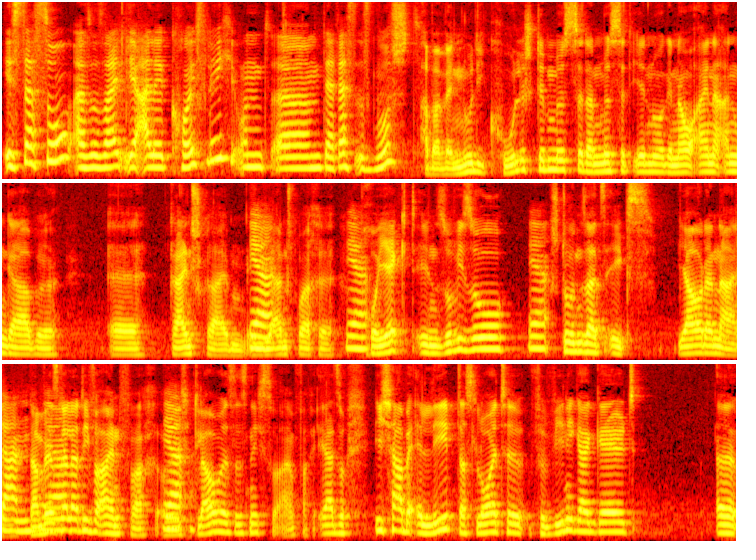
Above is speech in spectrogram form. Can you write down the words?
Ist das so? Also seid ihr alle käuflich und ähm, der Rest ist wurscht? Aber wenn nur die Kohle stimmen müsste, dann müsstet ihr nur genau eine Angabe äh, reinschreiben in ja. die Ansprache. Ja. Projekt in sowieso ja. Stundensatz X. Ja oder nein? Dann, dann wäre es relativ einfach. Und ich glaube, es ist nicht so einfach. Also ich habe erlebt, dass Leute für weniger Geld äh,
